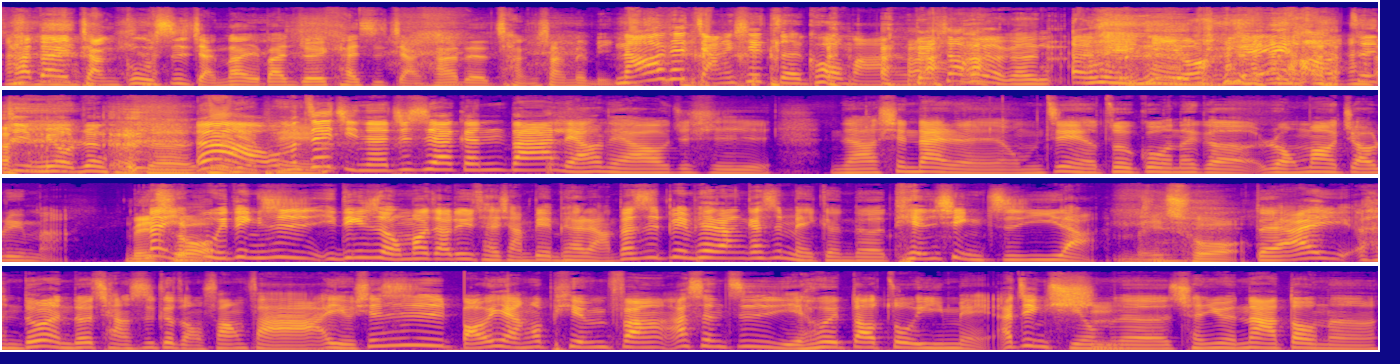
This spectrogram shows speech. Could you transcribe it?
他大概讲故事讲到一半，就会开始讲他的厂商的名字。然后再讲一些折扣嘛，等一下会有个 N A D 哦，没有，这集没有任何的。那我们这集呢，就是要跟大家聊聊，就是你知道现代人，我们之前有做过那个容貌焦虑嘛，没错。那也不一定是一定是容貌焦虑才想变漂亮，但是变漂亮应该是每个人的天性之一啦。没错，对啊，很多人都尝试各种方法啊，有些是保养或偏方啊，甚至也会到做医美啊。近期我们的成员纳豆呢，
